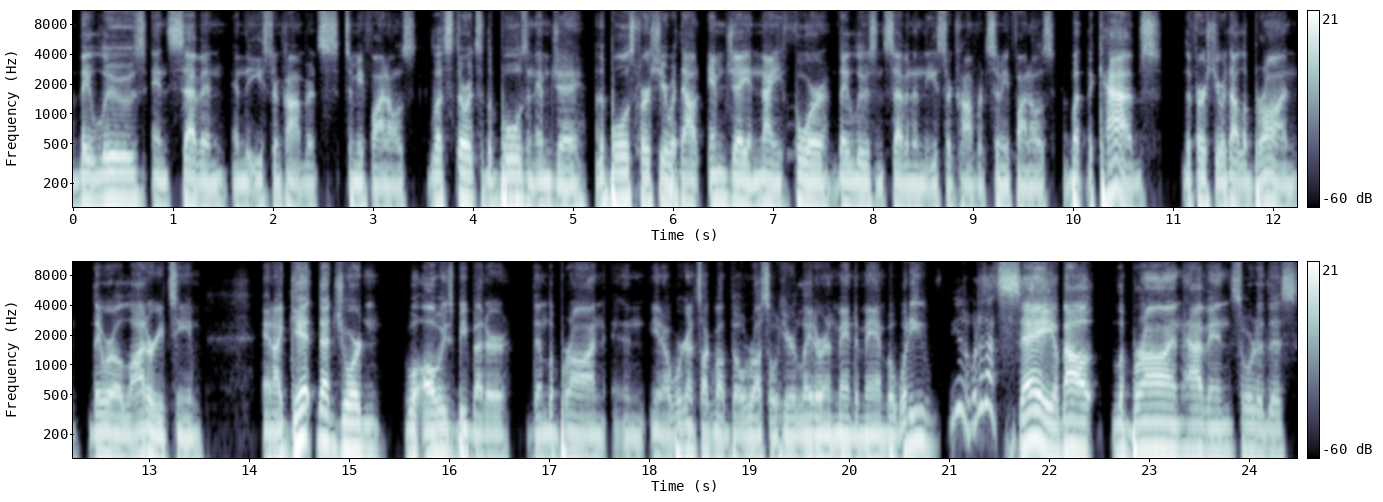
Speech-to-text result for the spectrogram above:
They lose in seven in the Eastern Conference semifinals. Let's throw it to the Bulls and MJ. The Bulls' first year without MJ in 94, they lose in seven in the Eastern Conference semifinals. But the Cavs, the first year without LeBron, they were a lottery team. And I get that Jordan will always be better than LeBron. And, you know, we're going to talk about Bill Russell here later in man to man. But what do you, what does that say about LeBron having sort of this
